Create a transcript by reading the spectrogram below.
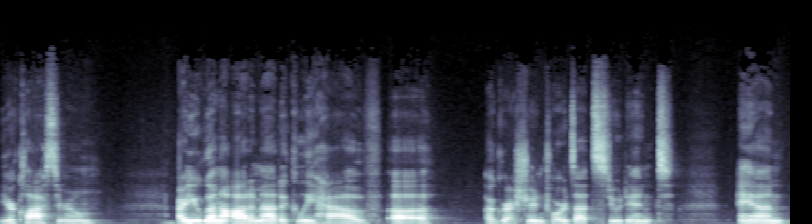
your classroom? Are you going to automatically have uh, aggression towards that student and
